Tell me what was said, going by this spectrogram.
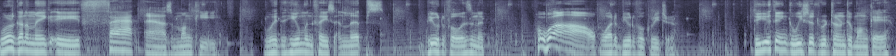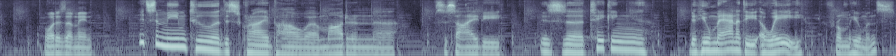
We're gonna make a fat ass monkey with a human face and lips. Beautiful, isn't it? Wow. What a beautiful creature. Do you think we should return to monkey? What does that mean? It's a meme to uh, describe how uh, modern uh, society is uh, taking the humanity away from humans,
